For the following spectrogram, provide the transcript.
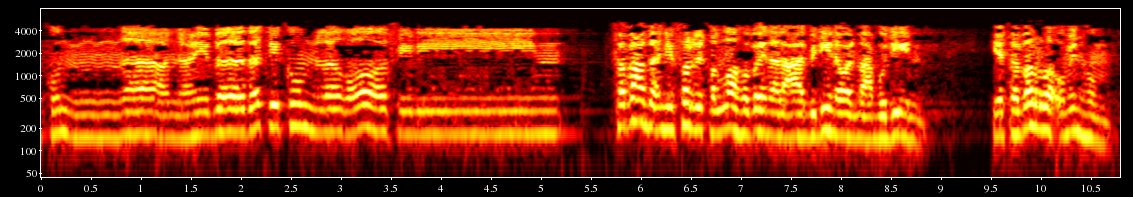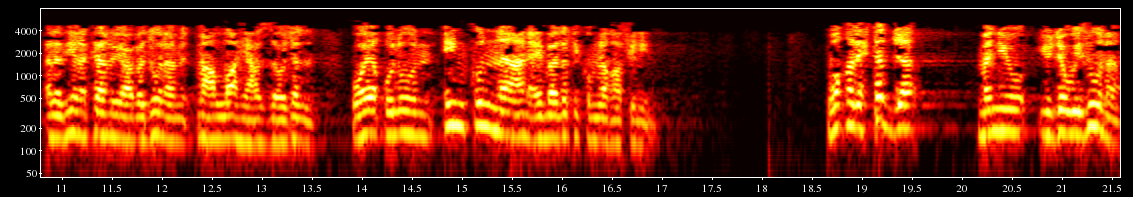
كنا عن عبادتكم لغافلين. فبعد أن يفرق الله بين العابدين والمعبودين يتبرأ منهم الذين كانوا يعبدون مع الله عز وجل ويقولون إن كنا عن عبادتكم لغافلين. وقد احتج من يجوزون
